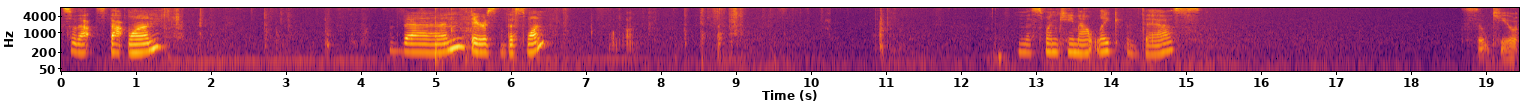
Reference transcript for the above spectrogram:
So that's that one. Then there's this one. And this one came out like this. So cute.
